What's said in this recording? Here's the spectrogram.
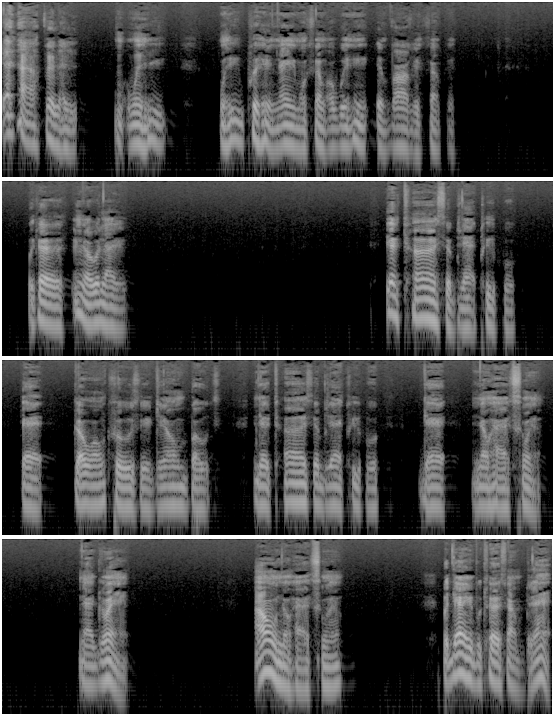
That's how I feel like when he when he put his name on something or when he involved in something. Because, you know, like there are tons of black people that go on cruises, get on boats, and there are tons of black people that know how to swim. Now, grant, I don't know how to swim, but that ain't because I'm black.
